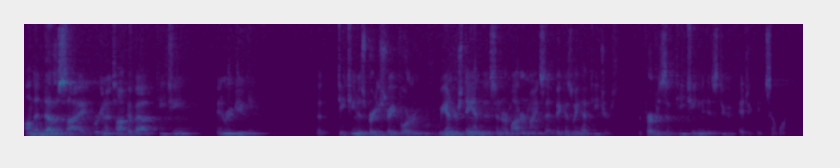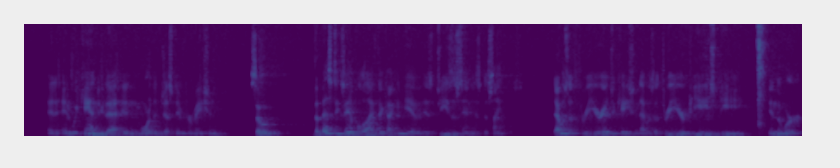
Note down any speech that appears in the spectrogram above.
On the no side, we're going to talk about teaching and rebuking. Uh, teaching is pretty straightforward. We understand this in our modern mindset because we have teachers. The purpose of teaching is to educate someone. And, and we can do that in more than just information. So the best example I think I can give is Jesus and his disciples. That was a three-year education. That was a three-year PhD in the Word.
